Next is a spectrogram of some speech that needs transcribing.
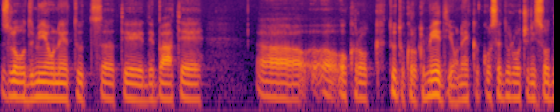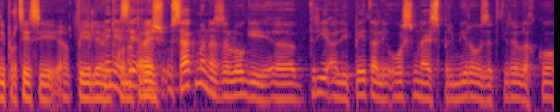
zelo odmevne tudi uh, te debate uh, okrog, tudi okrog medijev, ne, kako se določeni sodni procesi uh, peljejo. Ne, ne, se, veš, vsak ima na zalogi uh, tri ali pet ali osemnajst primerov, za katere lahko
